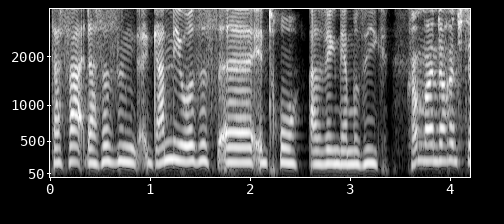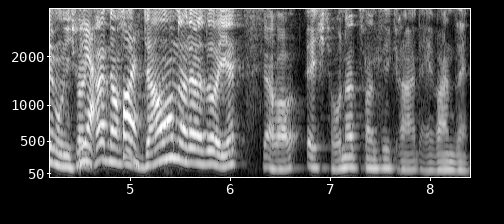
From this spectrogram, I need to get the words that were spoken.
Das war, das ist ein grandioses äh, Intro, also wegen der Musik. Kommt man doch in Stimmung. Ich war Ja, gerade noch voll. so down oder so. Jetzt aber echt 120 Grad, ey, Wahnsinn.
